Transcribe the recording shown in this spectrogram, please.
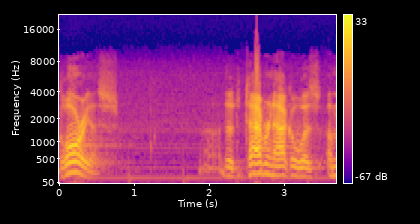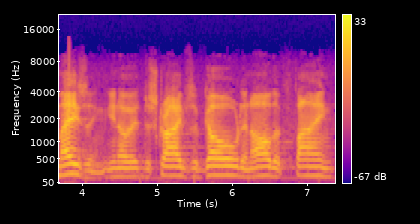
glorious. The tabernacle was amazing. You know, it describes the gold and all the fine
